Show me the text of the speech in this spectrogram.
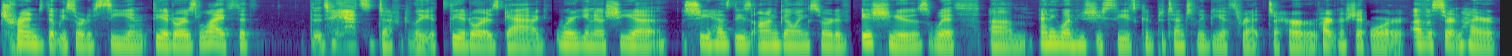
trend that we sort of see in Theodora's life that it's definitely it's Theodora's gag where you know she uh she has these ongoing sort of issues with um anyone who she sees could potentially be a threat to her partnership or of a certain higher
